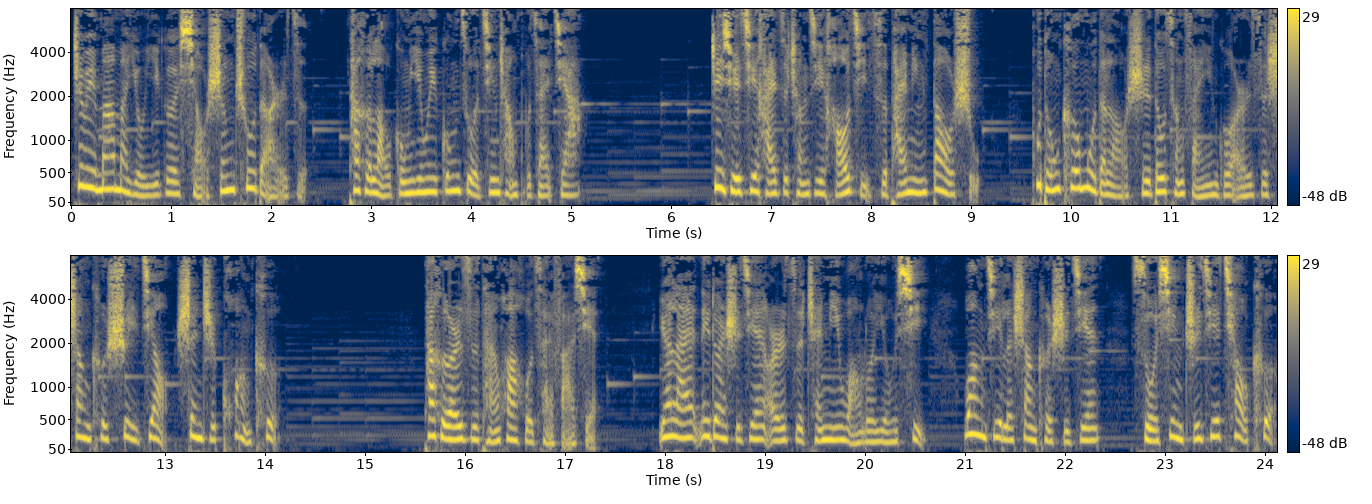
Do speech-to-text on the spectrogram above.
这位妈妈有一个小升初的儿子，她和老公因为工作经常不在家。这学期孩子成绩好几次排名倒数，不同科目的老师都曾反映过儿子上课睡觉，甚至旷课。他和儿子谈话后才发现。原来那段时间，儿子沉迷网络游戏，忘记了上课时间，索性直接翘课。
